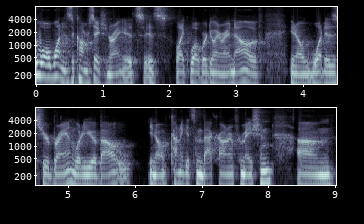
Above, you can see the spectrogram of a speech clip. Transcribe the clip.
Well, one, it's a conversation, right? It's it's like what we're doing right now. Of you know, what is your brand? What are you about? You know, kind of get some background information, um,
